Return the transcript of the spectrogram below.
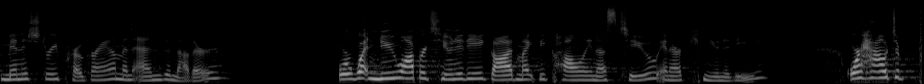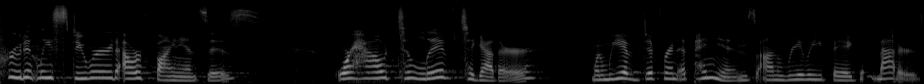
ministry program and end another, or what new opportunity God might be calling us to in our community or how to prudently steward our finances, or how to live together when we have different opinions on really big matters.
